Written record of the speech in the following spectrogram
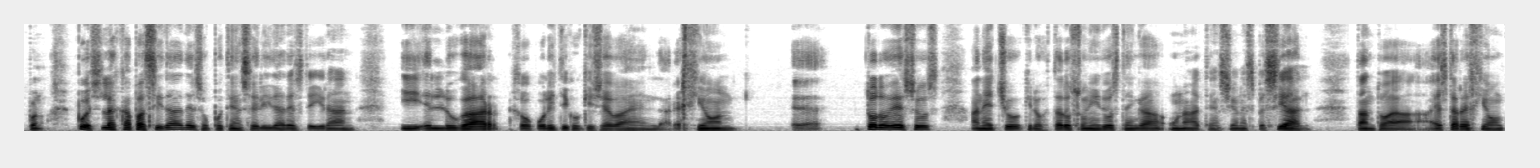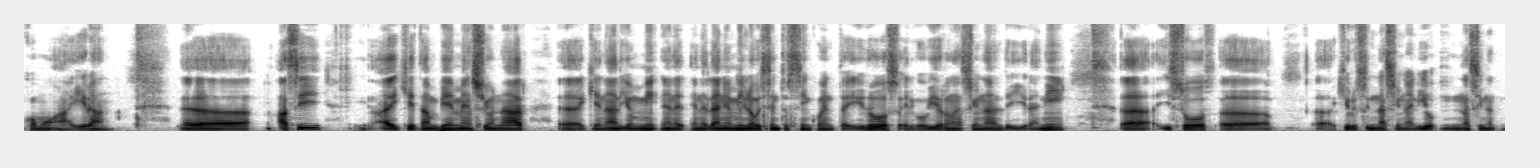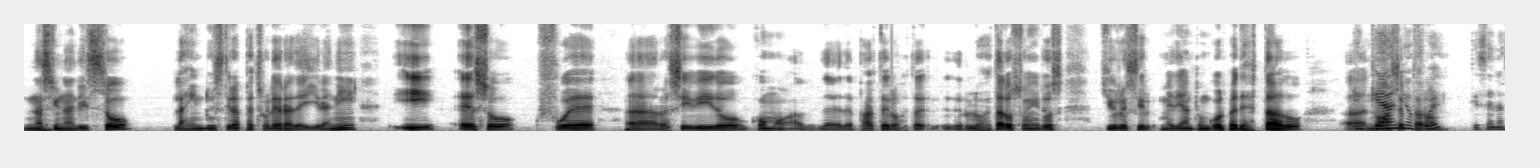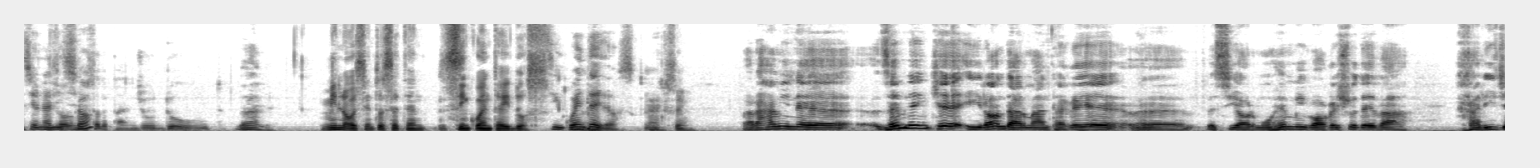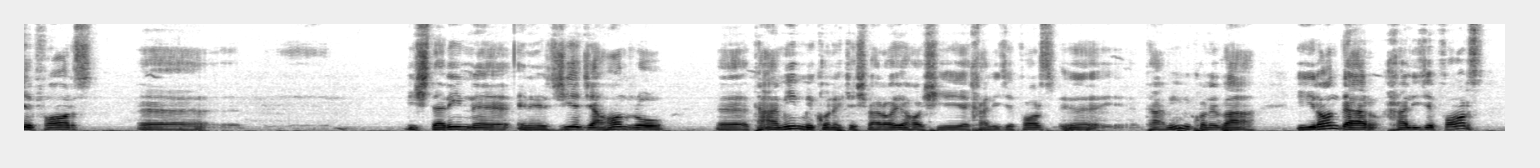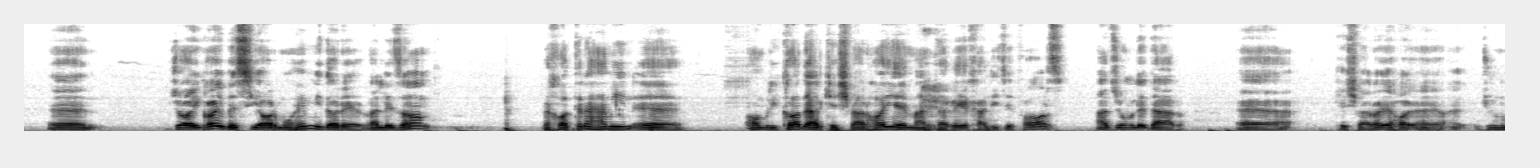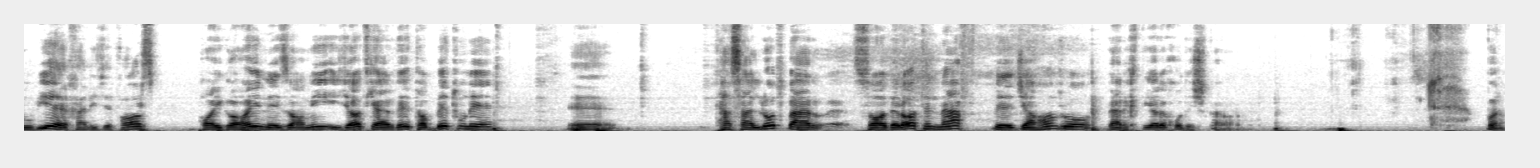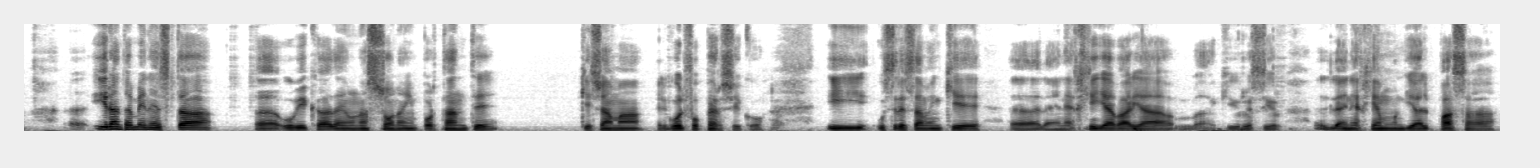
Bueno, pues las capacidades o potencialidades de Irán y el lugar geopolítico que lleva en la región, eh, todo esos han hecho que los Estados Unidos tengan una atención especial tanto a, esta región como a Irán. Eh, así hay que también mencionar eh, que en, el, año 1952 el gobierno nacional de iraní uh, hizo, quiero decir, nacionalizó, nacionalizó la industria petrolera de iraní y eso fue uh, recibido como de, de, parte de los, de los, Estados Unidos, quiero decir, mediante un golpe de Estado, ¿En qué no año aceptaron. fue que se nacionalizó? 1952 52 claro. sí. برای همین ضمن اینکه ایران در منطقه بسیار مهمی واقع شده و خلیج فارس بیشترین انرژی جهان رو تأمین می‌کنه کشورهای حاشیه خلیج فارس تأمین می‌کنه و ایران در خلیج فارس جایگاه بسیار مهمی داره و لذا به خاطر همین آمریکا در کشورهای منطقه خلیج فارس از جمله در کشورهای جنوبی خلیج فارس پایگاه های نظامی ایجاد کرده تا بتونه تسلط بر صادرات نفت به جهان رو در اختیار خودش قرار بده Bueno, Irán también está uh, ubicada en una zona importante que se llama el Golfo Pérsico. Y ustedes saben que uh, la energía varia, uh, quiero decir, la energía mundial pasa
